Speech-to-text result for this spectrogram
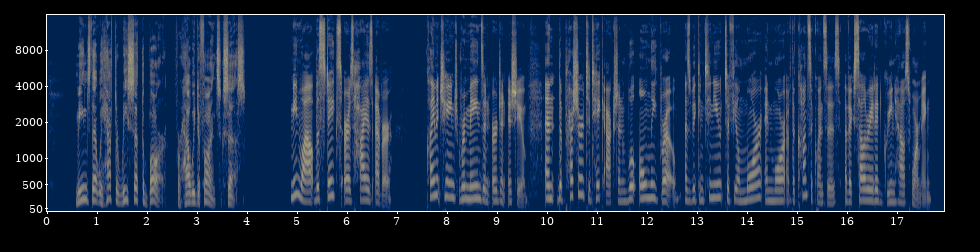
means that we have to reset the bar for how we define success. Meanwhile, the stakes are as high as ever. Climate change remains an urgent issue, and the pressure to take action will only grow as we continue to feel more and more of the consequences of accelerated greenhouse warming.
